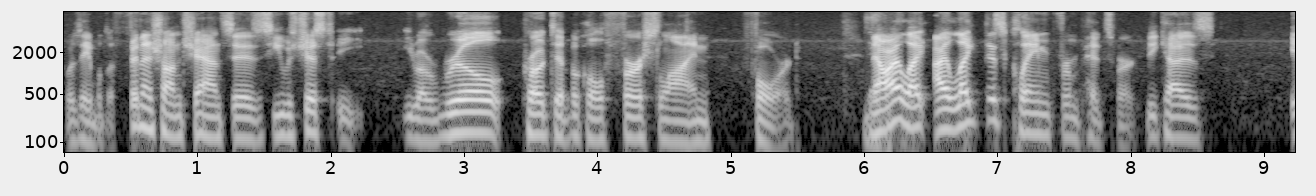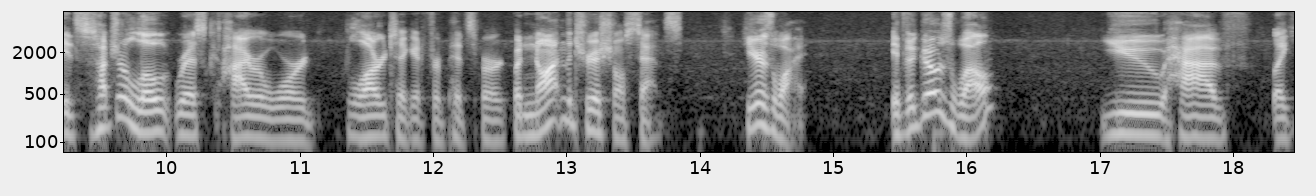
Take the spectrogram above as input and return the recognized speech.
Was able to finish on chances. He was just you know, a real prototypical first line forward. Yeah. Now I like I like this claim from Pittsburgh because it's such a low risk, high reward, large ticket for Pittsburgh, but not in the traditional sense. Here's why. If it goes well, you have like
